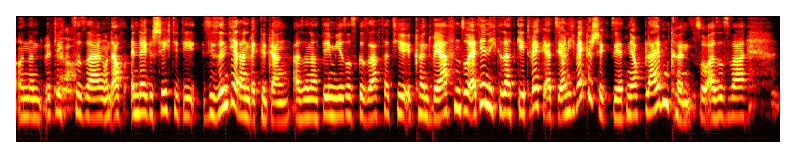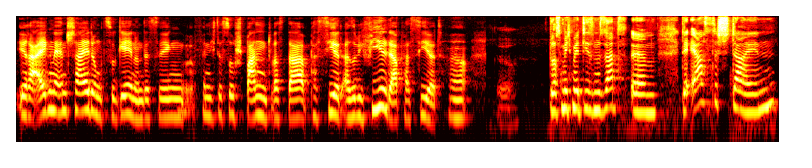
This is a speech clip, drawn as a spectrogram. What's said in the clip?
Und dann wirklich ja. zu sagen, und auch in der Geschichte, die, sie sind ja dann weggegangen. Also nachdem Jesus gesagt hat, hier, ihr könnt werfen, so, er hat ja nicht gesagt, geht weg, er hat sie auch nicht weggeschickt, sie hätten ja auch bleiben können. So, also es war ihre eigene Entscheidung zu gehen. Und deswegen finde ich das so spannend, was da passiert, also wie viel da passiert. Ja. ja. Du hast mich mit diesem Satz, ähm, der erste Stein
